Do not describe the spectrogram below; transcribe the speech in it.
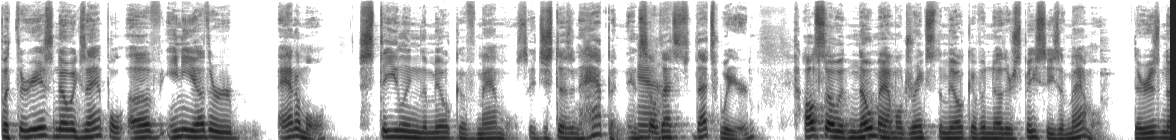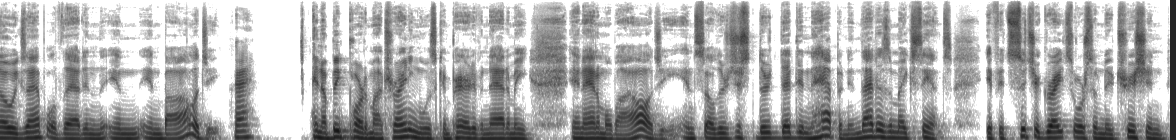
But there is no example of any other animal stealing the milk of mammals. It just doesn't happen. And so that's that's weird. Also, no mammal drinks the milk of another species of mammal. There is no example of that in in in biology. Okay. And a big part of my training was comparative anatomy and animal biology. And so there's just there, that didn't happen, and that doesn't make sense. If it's such a great source of nutrition,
